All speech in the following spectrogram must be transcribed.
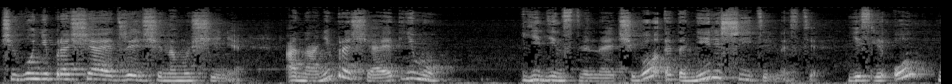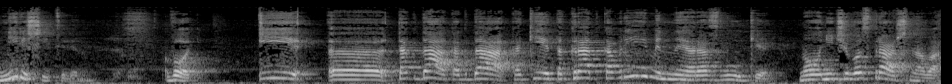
чего не прощает женщина мужчине? Она не прощает ему единственное чего – это нерешительности, если он нерешителен. Вот. И э, тогда, когда какие-то кратковременные разлуки, но ничего страшного,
